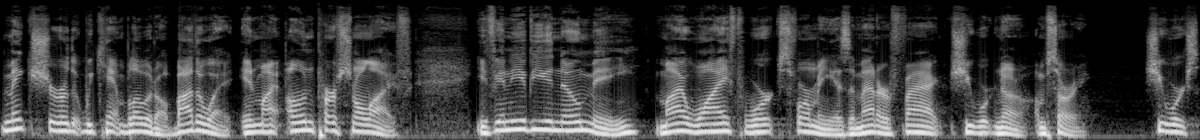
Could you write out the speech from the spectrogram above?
make sure that we can't blow it all. By the way, in my own personal life. If any of you know me, my wife works for me. As a matter of fact, she worked, No, no, I'm sorry. She works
